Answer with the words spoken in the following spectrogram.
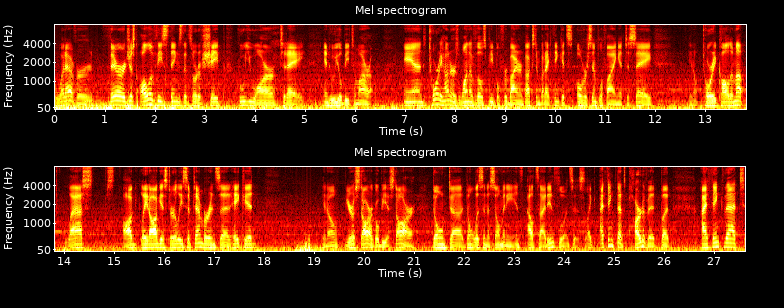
whatever. There are just all of these things that sort of shape who you are today and who you'll be tomorrow. And Torii Hunter is one of those people for Byron Buxton, but I think it's oversimplifying it to say, you know, Torii called him up last Late August, early September, and said, "Hey, kid, you know, you're a star. Go be a star. Don't uh, don't listen to so many in- outside influences." Like I think that's part of it, but I think that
